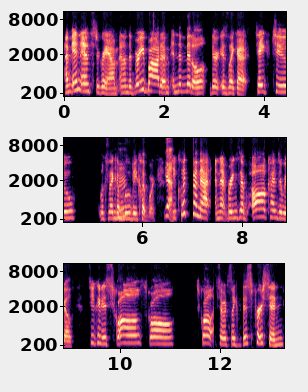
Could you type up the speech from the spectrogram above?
I'm in Instagram and on the very bottom in the middle there is like a take two looks like Mhm. a movie clipboard. Yeah. You click on that and that brings up all kinds of reels. So you can just scroll, scroll, scroll. So it's like this person,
